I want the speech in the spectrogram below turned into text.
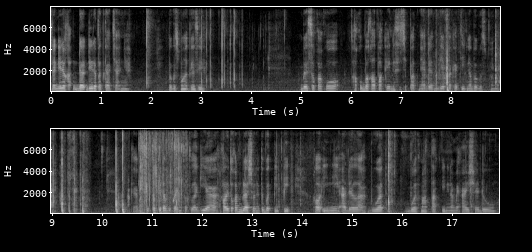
dan dia dia dapat kacanya. Bagus banget gak sih? Besok aku aku bakal pakai ini secepatnya dan dia packagingnya bagus banget. Oke, abis itu kita buka yang satu lagi ya. Kalau itu kan blush on itu buat pipi. Kalau ini adalah buat buat mata. Ini namanya eyeshadow.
